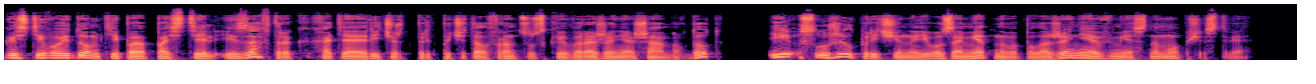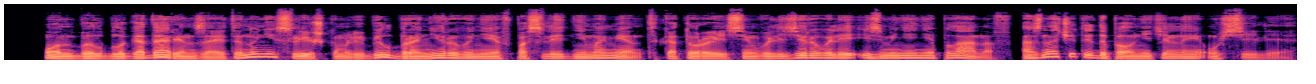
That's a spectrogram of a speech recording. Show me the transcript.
Гостевой дом типа «постель и завтрак», хотя Ричард предпочитал французское выражение «шамбр-дот», и служил причиной его заметного положения в местном обществе. Он был благодарен за это, но не слишком любил бронирование в последний момент, которые символизировали изменение планов, а значит и дополнительные усилия.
